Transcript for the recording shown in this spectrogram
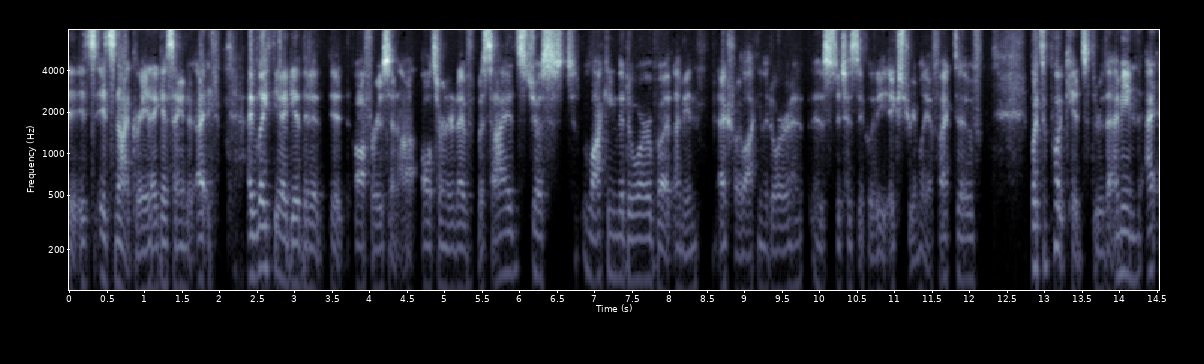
it's it's not great. I guess I I, I like the idea that it, it offers an uh, alternative besides just locking the door, but I mean, actually locking the door is statistically extremely effective. But to put kids through that, I mean, I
